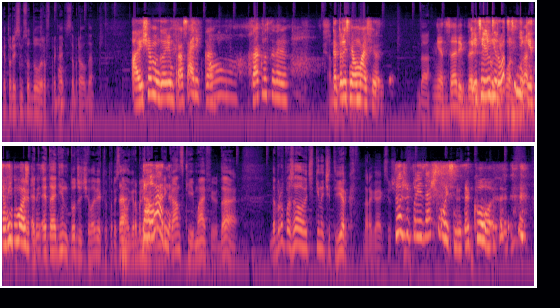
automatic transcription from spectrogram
Который 700 долларов в прокате собрал, да. А еще мы говорим про Сарика. Как вы сказали? Андрей. Который снял мафию. Да. Нет, Сарик, да. Эти люди родственники, брат. этого не может Это, быть. это один тот же человек, который Да. снял ограбление Да ладно? по-американски и мафию, да. Добро пожаловать в киночетверг, дорогая Ксюша. Что же произошло с ним такого?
